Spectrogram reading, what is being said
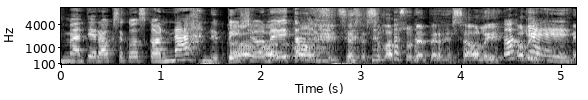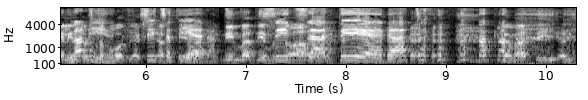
mä en tiedä, onko sä koskaan nähnyt pisoneita? On, on, on. Itse asiassa lapsuuden perheessä oli, okay. oli 14-vuotiaaksi no niin. Sit sä tiedät. Niin mä tiedän, Sit mutta sä tiedät. Kyllä mä tiedän.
